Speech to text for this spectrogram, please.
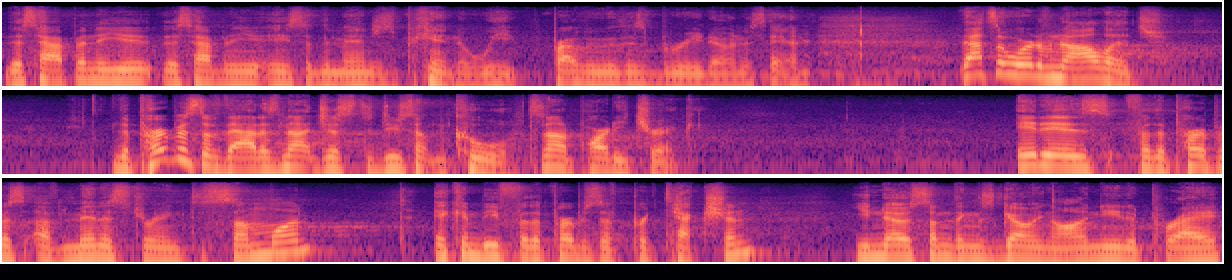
This happened to you, this happened to you. And he said, The man just began to weep, probably with his burrito in his hand. That's a word of knowledge. The purpose of that is not just to do something cool, it's not a party trick. It is for the purpose of ministering to someone, it can be for the purpose of protection. You know something's going on, you need to pray.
